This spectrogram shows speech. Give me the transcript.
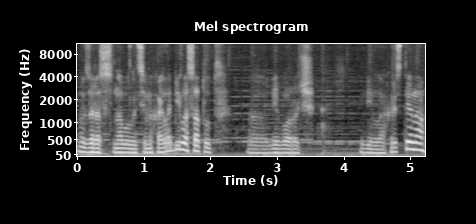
Ми зараз на вулиці Михайла Білеса, тут е, ліворуч Вілла Христина.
